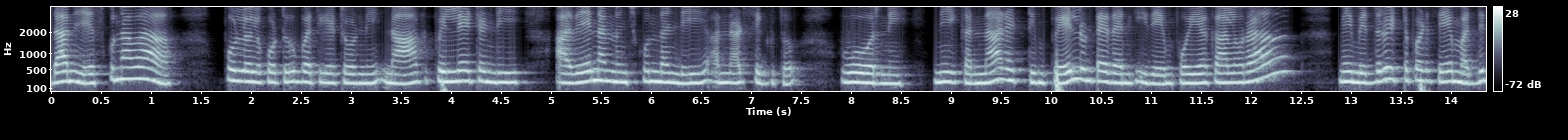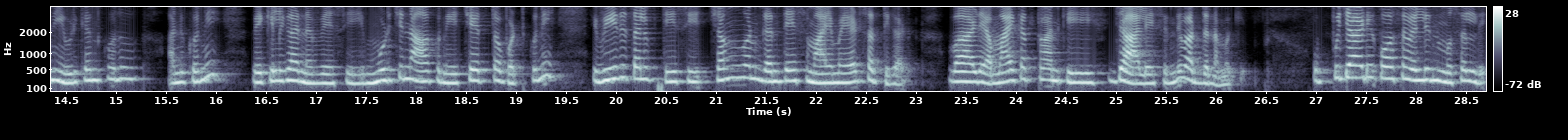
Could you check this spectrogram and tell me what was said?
దాన్ని చేసుకున్నావా? పుల్లల కొట్టు బతికేటోడిని. నాకు పెళ్ళేటండి అదే నన్ను ఉంచుకుందండి అన్నాడు సిగ్గుతో. ఓర్ని నీకన్నా రెట్టింపేళ్ళు ఉంటాయి దానికి ఇదేం పోయే కాలంరా? మేమిద్దరూ ఇట్టపడితే మధ్యని ఈవిడికెందుకును అనుకుని వెకిలిగా నవ్వేసి ముడిచిన ఆకుని చేత్తో పట్టుకుని వీధి తలుపు తీసి చంగుని గంతేసి మాయమయ్యాడు సత్తిగాడు. వాడి అమాయకత్వానికి జాలేసింది వర్ధనమ్మకి. ఉప్పు జాడి కోసం వెళ్ళింది ముసలిది.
